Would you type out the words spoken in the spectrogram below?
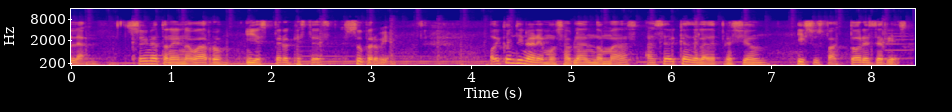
Hola, soy Natanael Navarro y espero que estés súper bien. Hoy continuaremos hablando más acerca de la depresión y sus factores de riesgo.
